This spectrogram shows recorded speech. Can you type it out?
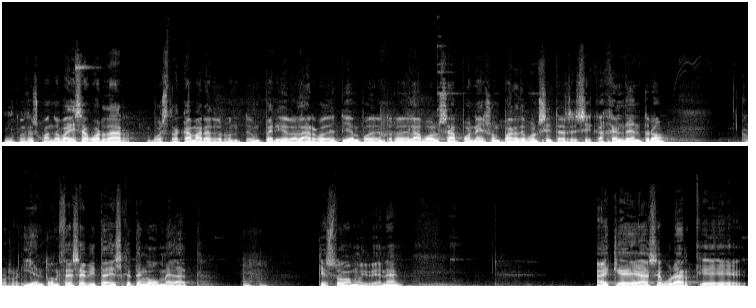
Entonces, cuando vais a guardar vuestra cámara durante un periodo largo de tiempo dentro de la bolsa, ponéis un par de bolsitas de Sikagel dentro Correcto. y entonces evitáis que tenga humedad. Que esto va muy bien, ¿eh? Hay que asegurar que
